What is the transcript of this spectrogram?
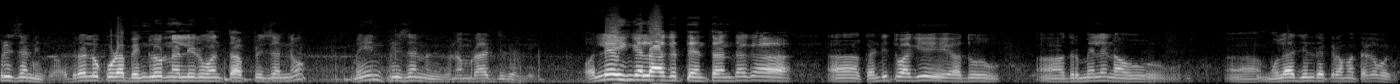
ಪ್ರಿಸನ್ ಇದು. ಅದರಲ್ಲೂ ಕೂಡ ಬೆಂಗಳೂರಿನಲ್ಲಿರುವಂತ ಪ್ರಿಸನ್ನು ಮೈನ್ ಪ್ರಿಸನ್ ಇದು ನಮ್ಮ ರಾಜ್ಯದಲ್ಲಿ. ಅಲ್ಲೇ ಹಿಂಗೆಲ್ಲ ಆಗುತ್ತೆ ಅಂತ ಅಂದಾಗ ಖಂಡಿತವಾಗಿ ಅದು ಅದ್ರ ಮೇಲೆ ನಾವು ಮುಲಾಜಿಲ್ದ ಕ್ರಮ ತಗೋಬೇಕು.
